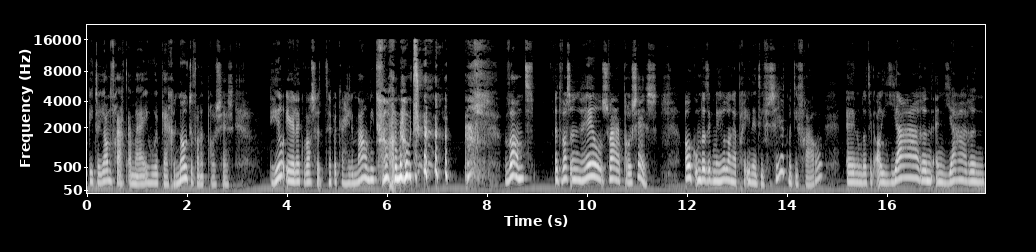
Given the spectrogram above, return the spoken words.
Pieter Jan vraagt aan mij: hoe heb jij genoten van het proces? Heel eerlijk was het, heb ik er helemaal niet van genoten. Want het was een heel zwaar proces. Ook omdat ik me heel lang heb geïdentificeerd met die vrouw. En omdat ik al jaren en jaren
